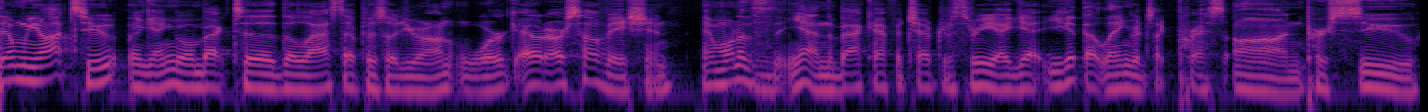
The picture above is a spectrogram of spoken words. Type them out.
then we ought to, again, going back to the last episode you were on, work out our salvation. And one of the, yeah, in the back half of chapter three, I get, you get that language like press on, pursue,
